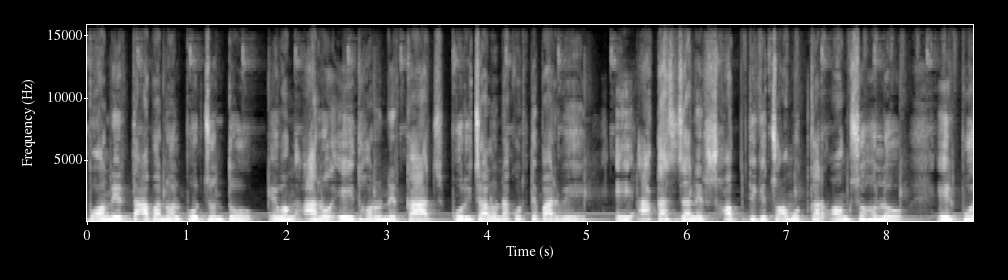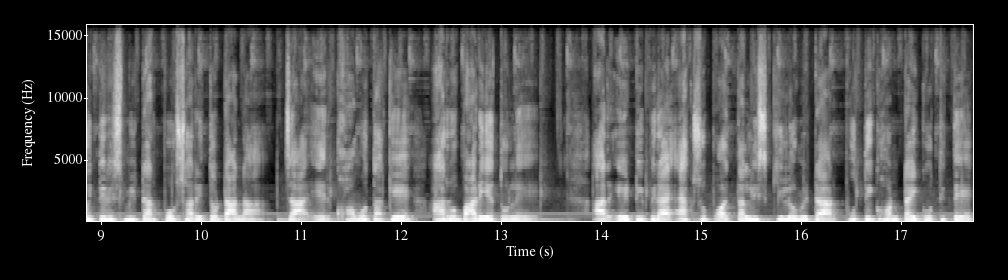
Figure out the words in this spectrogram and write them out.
বনের দাবানল পর্যন্ত এবং আরও এই ধরনের কাজ পরিচালনা করতে পারবে। এই আকাশযানের সব থেকে চমৎকার অংশ হলো এর ৩৫ মিটার প্রসারিত ডানা, যা এর ক্ষমতাকে আরও বাড়িয়ে তোলে। আর এটি প্রায় একশো পঁয়তাল্লিশ কিলোমিটার প্রতি ঘন্টায় গতিতে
